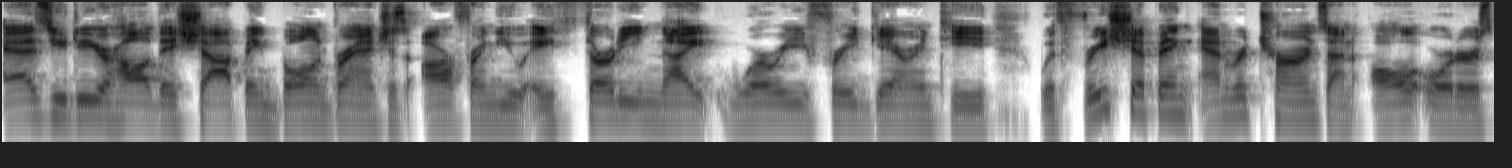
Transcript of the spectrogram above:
As you do your holiday shopping, Boll and Branch is offering you a 30 night worry free guarantee with free shipping and returns on all orders.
